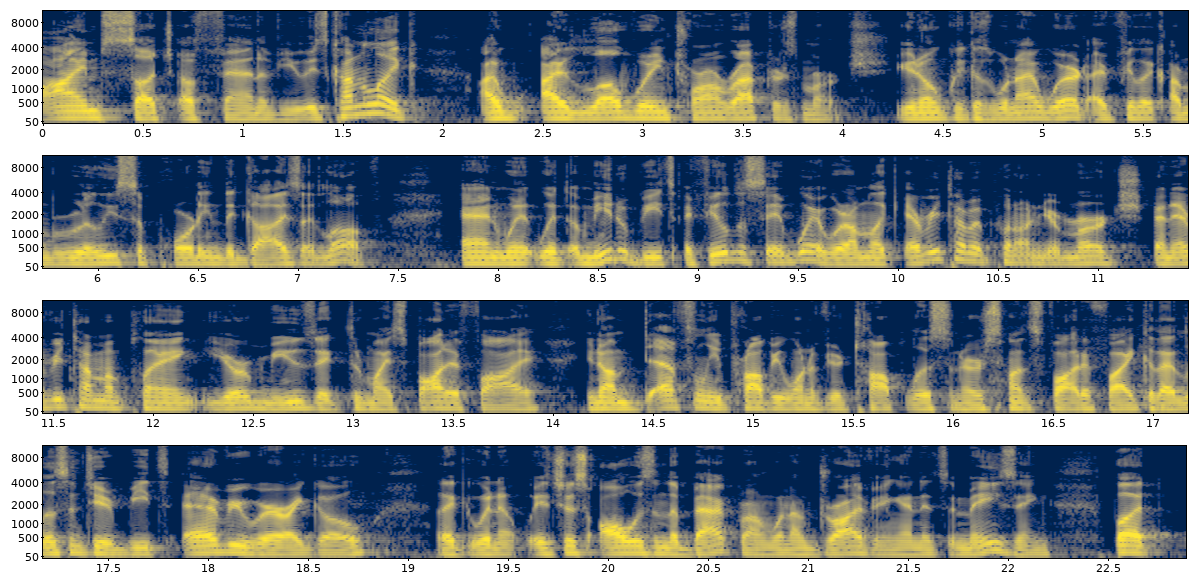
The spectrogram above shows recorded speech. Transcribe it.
I'm such a fan of you. It's kind of like I, I love wearing Toronto Raptors merch, you know, because when I wear it, I feel like I'm really supporting the guys I love. And with, with Amito Beats, I feel the same way where I'm like, every time I put on your merch and every time I'm playing your music through my Spotify, you know, I'm definitely probably one of your top listeners on Spotify because I listen to your beats everywhere I go. Like when it, it's just always in the background when I'm driving and it's amazing. But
